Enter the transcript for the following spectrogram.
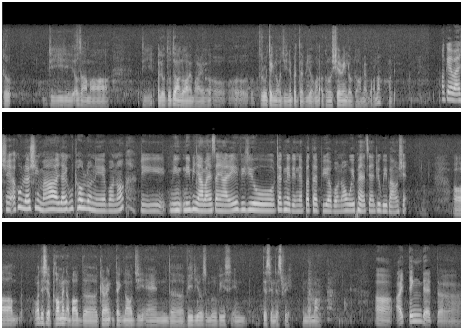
သူတို့ဒီဥစ္စာမှာ ဒီဘယ်လိုတိုးတက်အောင်လုပ်ရမလဲပါတယ်သူတို့ technology နဲ့ပတ်သက်ပြီးတော့ပေါ့နော်အကုန်လုံး sharing လုပ်သွားမယ်ပေါ့နော်ဟုတ်ကဲ့ဟုတ်ကဲ့ပါရှင်အခုလက်ရှိမှာရိုက်ကူးထုတ်လွှင့်နေရပေါ့နော်ဒီနီးပညာပိုင်းဆိုင်ရာတွေဗီဒီယို technique တွေနဲ့ပတ်သက်ပြီးတော့ပေါ့နော်ဝေဖန်အကြံပြုပေးပါအောင်ရှင် Um, what is your comment about the current technology and the videos and movies in this industry in Myanmar? Uh, I think that uh,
